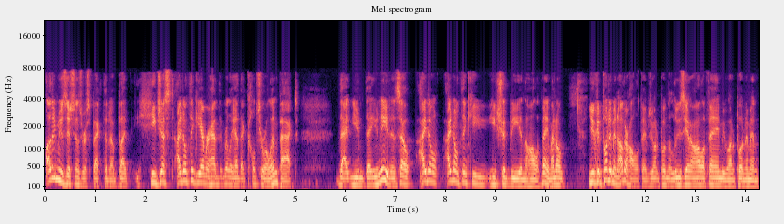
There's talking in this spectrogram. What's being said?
other musicians respected him, but he just I don't think he ever had really had that cultural impact that you that you need. And so I don't I don't think he he should be in the Hall of Fame. I don't. You could put him in other Hall of Fames. You want to put him in the Louisiana Hall of Fame. You want to put him in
